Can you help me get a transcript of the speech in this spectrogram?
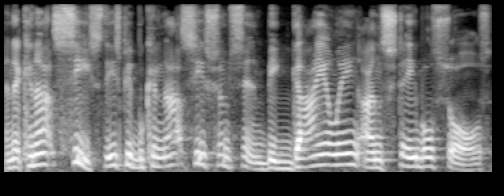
and they cannot cease. These people cannot cease from sin, beguiling unstable souls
